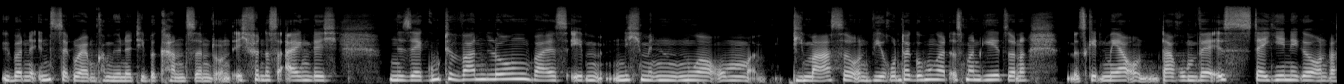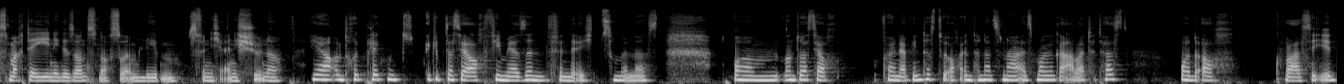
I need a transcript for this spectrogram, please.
über eine Instagram-Community bekannt sind. Und ich finde es eigentlich eine sehr gute Wandlung, weil es eben nicht nur um die Maße und wie runtergehungert ist man geht, sondern es geht mehr um darum, wer ist derjenige und was macht derjenige sonst noch so im Leben. Das finde ich eigentlich schöner. Ja, und rückblickend ergibt das ja auch viel mehr Sinn, finde ich zumindest. Um, und du hast ja auch vorhin erwähnt, dass du auch international als Model gearbeitet hast und auch quasi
